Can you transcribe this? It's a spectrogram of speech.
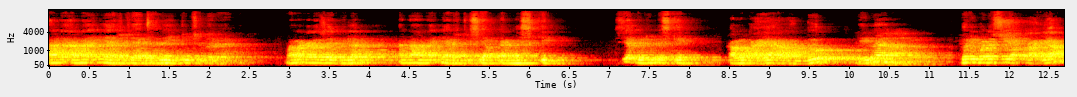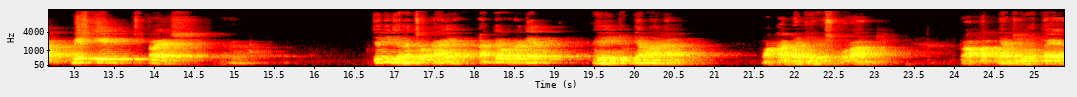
Anak-anak ini harus diajari hidup sederhana. Malah kalau saya bilang anak-anaknya harus disiapkan miskin. Siap hidup miskin. Kalau kaya alhamdulillah. Daripada siap kaya, miskin, stres. Jadi jangan sok kaya. Ada orang yang gaya hidupnya mahal. Makannya di restoran, rapatnya di hotel.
